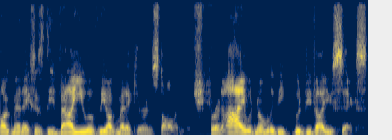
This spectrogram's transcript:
augmetics is the value of the augmetic you're installing, which for an eye would normally be would be value six.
